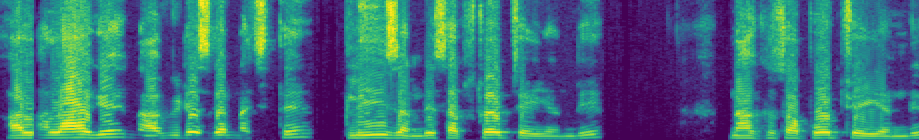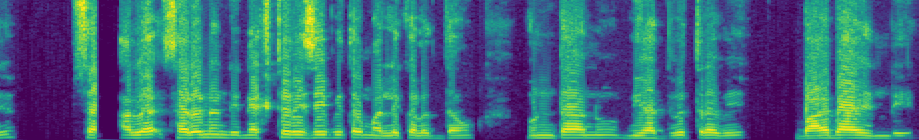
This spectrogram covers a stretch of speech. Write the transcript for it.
అలాగే నా వీడియోస్ కానీ నచ్చితే ప్లీజ్ అండి సబ్స్క్రైబ్ చేయండి. నాకు సపోర్ట్ చేయండి. స- అలా సరేనండి. నెక్స్ట్ రెసిపీతో మళ్ళీ కలుద్దాం. ఉంటాను మీ అద్విత్ రవి. బాయ్ బాయ్ అండి.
